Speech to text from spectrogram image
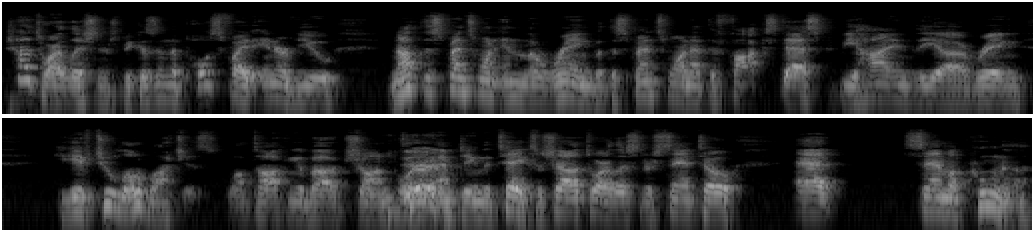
shout out to our listeners because in the post fight interview, not the Spence one in the ring, but the Spence one at the Fox desk behind the uh, ring, he gave two load watches while talking about Shawn Porter emptying the take. So shout out to our listener Santo at Samakuna.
